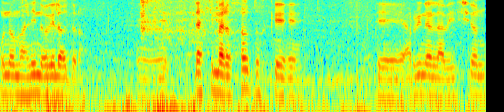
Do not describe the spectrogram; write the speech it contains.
uno más lindo que el otro. Eh, lástima los autos que te arruinan la visión,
